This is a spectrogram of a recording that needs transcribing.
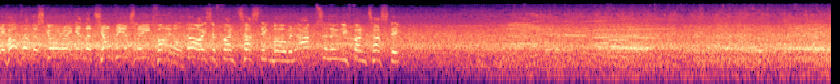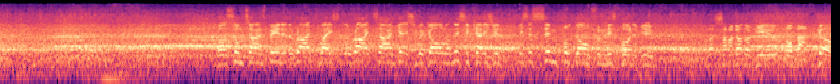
They've opened the scoring in the Champions League final. Oh, it's a fantastic moment. Absolutely fantastic. Sometimes being at the right place at the right time gets you a goal. On this occasion, it's a simple goal from his point of view. Let's have another view of that goal.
